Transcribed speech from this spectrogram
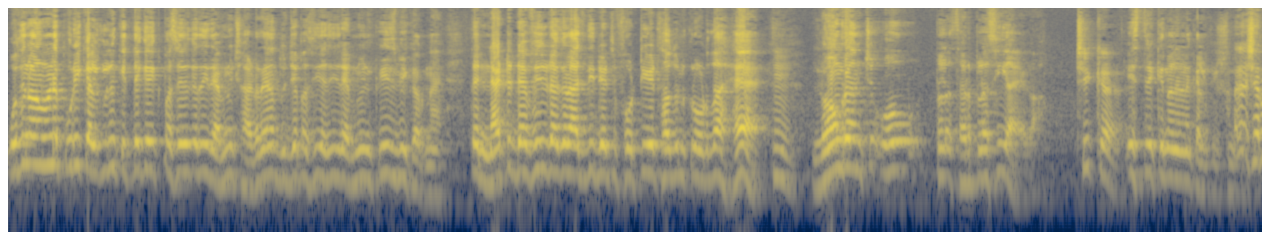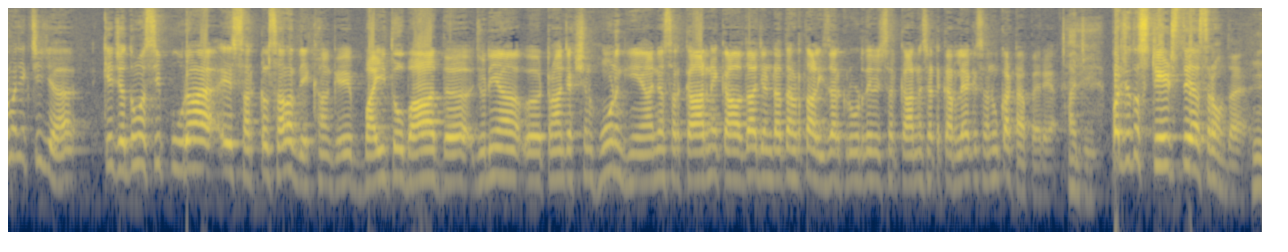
ਉਹਦੇ ਨਾਲ ਉਹਨਾਂ ਨੇ ਪੂਰੀ ਕੈਲਕੂਲੇਸ਼ਨ ਕੀਤੀ ਕਿ ਇੱਕ ਪਾਸੇ ਕਦੀ ਰੈਵਨਿਊ ਛੱਡ ਰਹੇ ਹਾਂ ਦੂਜੇ ਪਾਸੇ ਅਸੀਂ ਰੈਵਨਿਊ ਇਨਕਰੀਜ਼ ਵੀ ਕਰਨਾ ਹੈ। ਤੇ ਨੈਟ ਡੈਫਿਸਿਟ ਅਗਰ ਅੱਜ ਦੀ ਡੇਟ 'ਚ 48000 ਕਰੋੜ ਦਾ ਹੈ ਲੌਂਗ ਰਨ 'ਚ ਉਹ ਸਰਪਲਸ ਹੀ ਆਏਗਾ। ਠੀਕ ਹੈ। ਇਸ ਤਰੀਕੇ ਨਾਲ ਇਹਨਾਂ ਕੈਲਕੂਲੇਸ਼ਨ ਅੱਛਾ ਸ਼ਰਮਾ ਜੀ ਇੱਕ ਚੀਜ਼ ਆ ਕਿ ਜਦੋਂ ਅਸੀਂ ਪੂਰਾ ਇਹ ਸਰਕਲ ਸਾਰਾ ਦੇਖਾਂਗੇ 22 ਤੋਂ ਬਾਅਦ ਜਿਹੜੀਆਂ ਟ੍ਰਾਂਜੈਕਸ਼ਨ ਹੋਣਗੀਆਂ ਜਾਂ ਸਰਕਾਰ ਨੇ ਕਾਲ ਦਾ ਏਜੰਡਾ ਤਾਂ 48000 ਕਰੋੜ ਦੇ ਵਿੱਚ ਸਰਕਾਰ ਨੇ ਸੈੱਟ ਕਰ ਲਿਆ ਕਿ ਸਾਨੂੰ ਘਾਟਾ ਪੈ ਰਿਹਾ। ਪਰ ਜਦੋਂ ਸਟੇਟਸ ਤੇ ਅਸਰ ਆਉਂਦਾ ਹੈ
